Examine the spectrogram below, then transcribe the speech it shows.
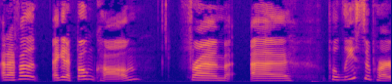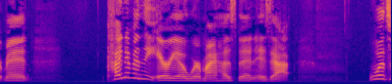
and i felt i get a phone call from a police department kind of in the area where my husband is at. What's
